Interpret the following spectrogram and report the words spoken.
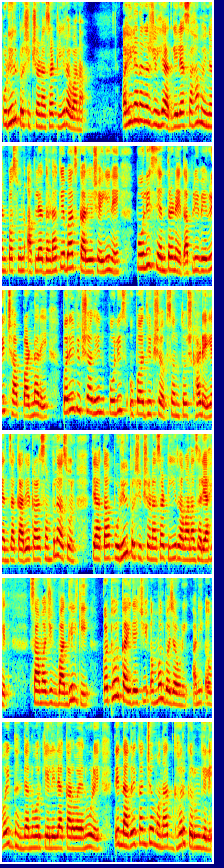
पुढील प्रशिक्षणासाठी रवाना अहिल्यानगर जिल्ह्यात गेल्या सहा महिन्यांपासून आपल्या धडाकेबाज कार्यशैलीने पोलीस यंत्रणेत आपली वेगळी छाप पाडणारे परिवीक्षाधीन पोलीस उपअधीक्षक संतोष खाडे यांचा कार्यकाळ संपला असून ते आता पुढील प्रशिक्षणासाठी रवाना झाले आहेत. सामाजिक बांधिलकी कठोर कायद्याची अंमलबजावणी आणि अवैध धंद्यांवर केलेल्या कारवायांमुळे ते नागरिकांच्या मनात घर करून गेले.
